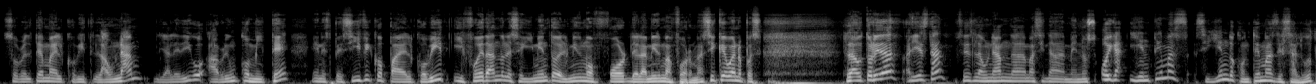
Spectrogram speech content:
sobre el tema del COVID. La UNAM, ya le digo, abrió un comité en específico para el COVID y fue dándole seguimiento del mismo de la misma forma. Así que bueno, pues la autoridad, ahí está, es la UNAM nada más y nada menos. Oiga, y en temas, siguiendo con temas de salud,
